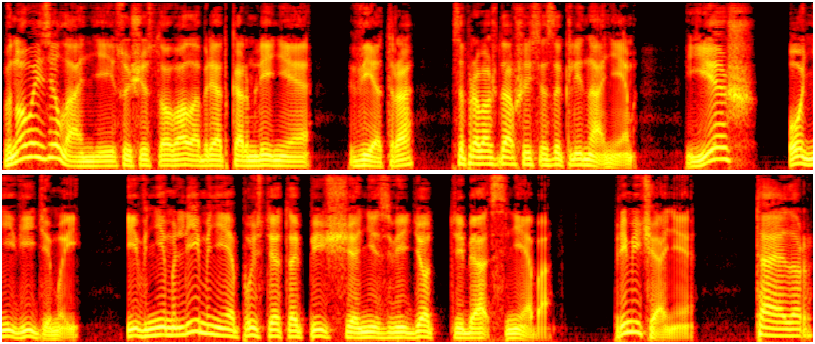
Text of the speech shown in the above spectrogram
В Новой Зеландии существовал обряд кормления ветра, сопровождавшийся заклинанием «Ешь, о невидимый, и внемли мне, пусть эта пища не зведет тебя с неба». Примечание. Тайлер,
